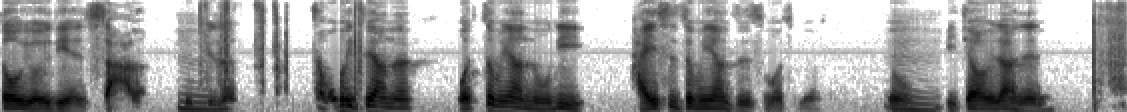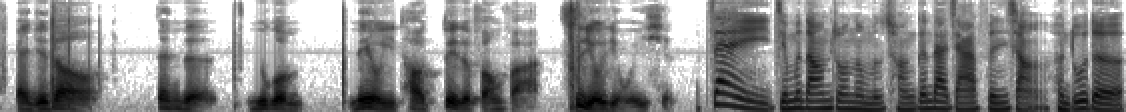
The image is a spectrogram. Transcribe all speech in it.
都有一点傻了，就觉得怎么会这样呢？我这么样努力，还是这么样子，什么什么，就比较让人感觉到真的。如果没有一套对的方法，是有点危险。在节目当中呢，我们常跟大家分享很多的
